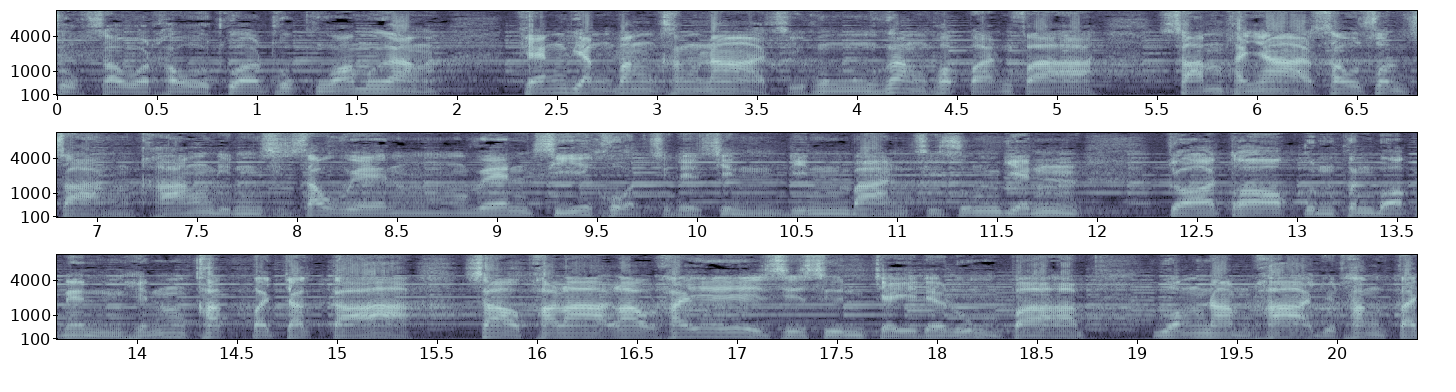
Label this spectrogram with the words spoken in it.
สุกเสาเท่าทั่วทุกหัวเมือง แข็งยังบังข้างหน้าสิหุงเฮืองพ่อปานฟ้าสามพญาเศร้าส้นสางขางดินสิเศร้าเวนเวนสีโคตรสิได้สินดินบ้านสิซุ้มเย็น จอตอกุนเพิ่นบอกเน้นเห็นคักประจักษ์ตาเศร้าพาราเล่าวไทยสิซื่นใจได้ลุงป่าหลวงน้ำท่าอยู่ทางใต้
